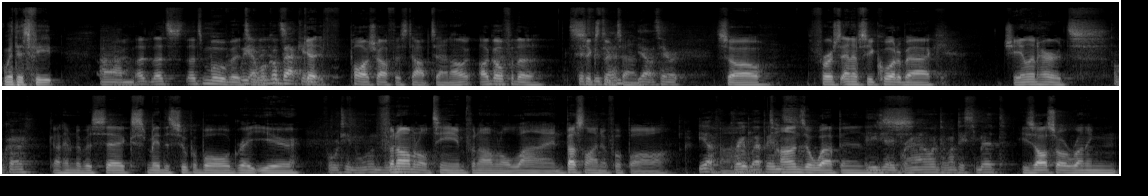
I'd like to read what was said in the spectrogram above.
with his feet. Um, Let, us let's move it. Yeah, we'll go let's back in. get, Polish off this top ten. I'll I'll go for the six, through ten. Yeah, let's hear it. So first NFC quarterback, Jalen Hurts. Okay. Got him number six. Made the Super Bowl. Great year. Fourteen one. Phenomenal team. Phenomenal line. Best line in football. Yeah, great Um, weapons. Tons of weapons. AJ Brown, DeVonta Smith. He's also a running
